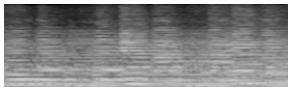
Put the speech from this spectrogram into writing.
Música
